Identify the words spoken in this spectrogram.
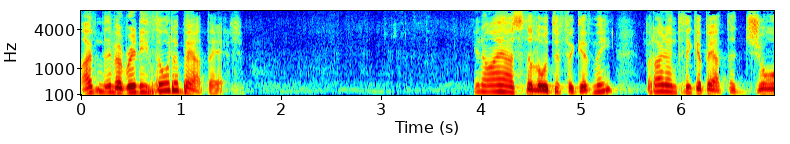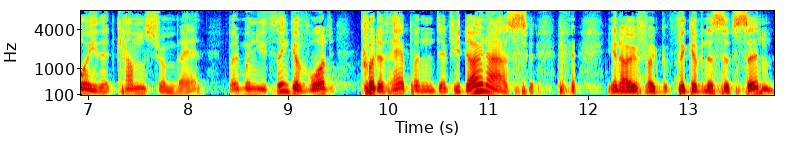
I've never really thought about that. You know, I ask the Lord to forgive me, but I don't think about the joy that comes from that. But when you think of what could have happened if you don't ask, you know, for forgiveness of sin,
